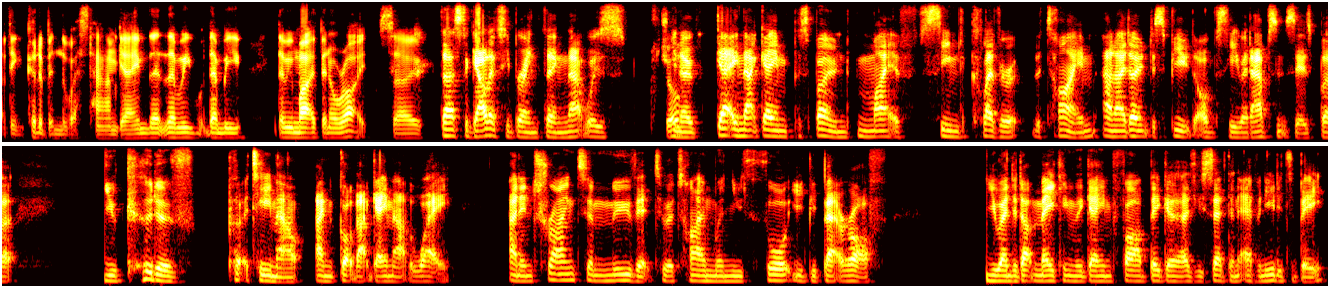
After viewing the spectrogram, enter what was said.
I think it could have been the West Ham game. Then then we then we then we might have been all right. So that's the galaxy brain thing. That was Sure. You know, getting that game postponed might have seemed clever at the time, and I don't dispute that. Obviously, you had absences, but you could have put a team out and got that game out of the way. And in trying to move it to a time when you thought you'd be better off, you ended up making the game far bigger, as you said, than it ever needed to be.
